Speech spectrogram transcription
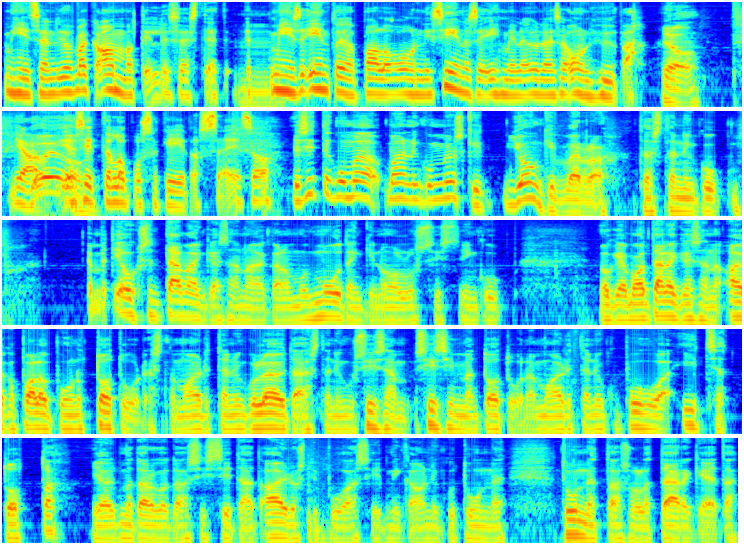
mihin se vaikka ammatillisesti, että, mm. että mihin se into ja palo on, niin siinä se ihminen yleensä on hyvä. Joo. Ja, joo, joo. ja sitten lopussa kiitos seisoo. Ja sitten kun mä, mä oon niin kuin myöskin jonkin verran tästä, niin kuin, en mä tiedä onko sen tämän kesän aikana, mutta muutenkin ollut siis niin kuin, okei, mä oon tänä kesänä aika paljon puhunut totuudesta. Mä oon yrittänyt niin löytää sitä niin sisä, sisimmän totuuden. Mä oon yrittänyt niin puhua itse totta. Ja mä tarkoitan siis sitä, että aidosti puhua siitä, mikä on niin kuin tunne, tunnetasolla tärkeää.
